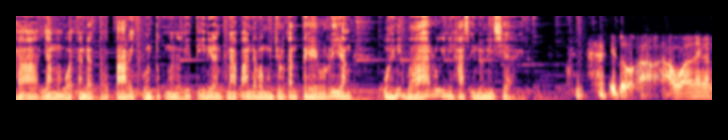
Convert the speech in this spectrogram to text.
uh, yang membuat Anda tertarik untuk meneliti ini dan kenapa Anda memunculkan teori yang wah ini baru ini khas Indonesia gitu. itu awalnya kan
